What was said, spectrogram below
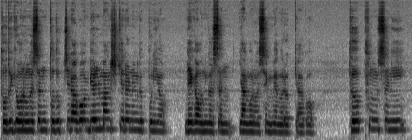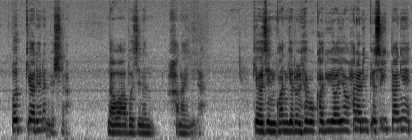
도둑이 오는 것은 도둑질하고 멸망시키려는 것뿐이요 내가 온 것은 양으로 생명을 얻게 하고 더 풍성히 얻게 하려는 것이라 나와 아버지는 하나이니라 깨어진 관계를 회복하기 위하여 하나님께서 이 땅에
